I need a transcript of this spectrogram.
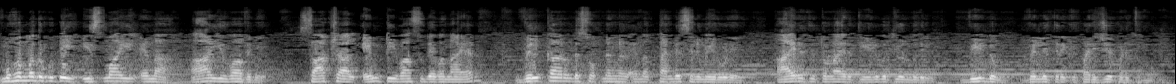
മുഹമ്മദ് കുട്ടി ഇസ്മായിൽ എന്ന ആ യുവാവിനെ സാക്ഷാൽ എം ടി വാസുദേവൻ നായർ വിൽക്കാറുണ്ട് സ്വപ്നങ്ങൾ എന്ന തന്റെ സിനിമയിലൂടെ ആയിരത്തി തൊള്ളായിരത്തി എഴുപത്തിയൊൻപതിൽ വീണ്ടും വെള്ളിത്തിരയ്ക്ക് പരിചയപ്പെടുത്തുന്നു.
